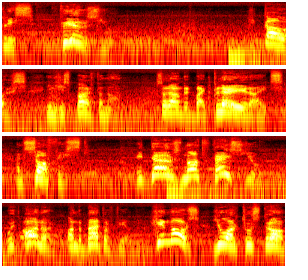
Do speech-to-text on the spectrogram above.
Fears you. He cowers in his Parthenon, surrounded by playwrights and sophists. He dares not face you with honor on the battlefield. He knows you are too strong.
